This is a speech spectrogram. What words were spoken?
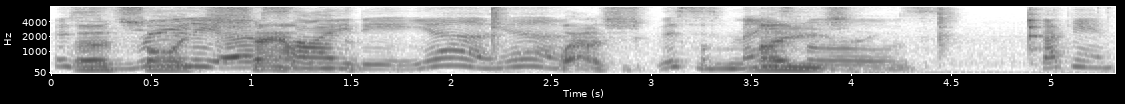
This Earthside is really sound. Earthsidey. Yeah, yeah. Wow, this is This is amazing. Mazeballs. Back in.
